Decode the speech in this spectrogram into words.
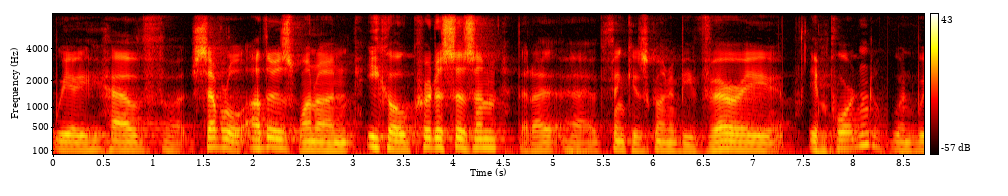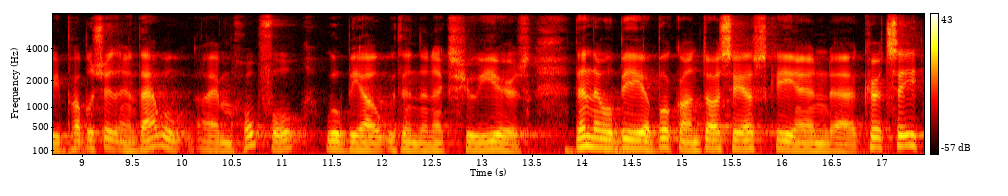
We have uh, several others, one on eco criticism that I uh, think is going to be very important when we publish it, and that will, I'm hopeful, will be out within the next few years. Then there will be a book on Dostoevsky and uh, Coetzee,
